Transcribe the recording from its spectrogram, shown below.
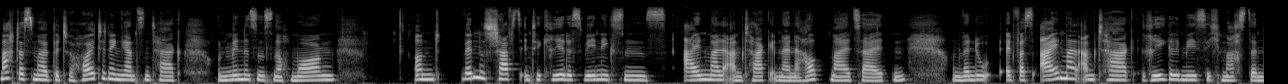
Mach das mal bitte heute den ganzen Tag und mindestens noch morgen. Und wenn du es schaffst, integrier das wenigstens einmal am Tag in deine Hauptmahlzeiten. Und wenn du etwas einmal am Tag regelmäßig machst, dann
